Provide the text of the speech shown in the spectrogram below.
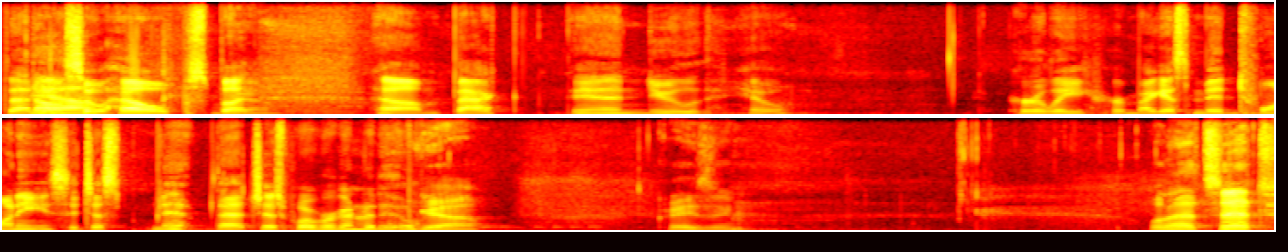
That Yeah. also helps, but. Yeah. um, back then, you you know, early or I guess mid twenties, it just yep, that's just what we're gonna do. Yeah. Crazy. Well, that's it.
